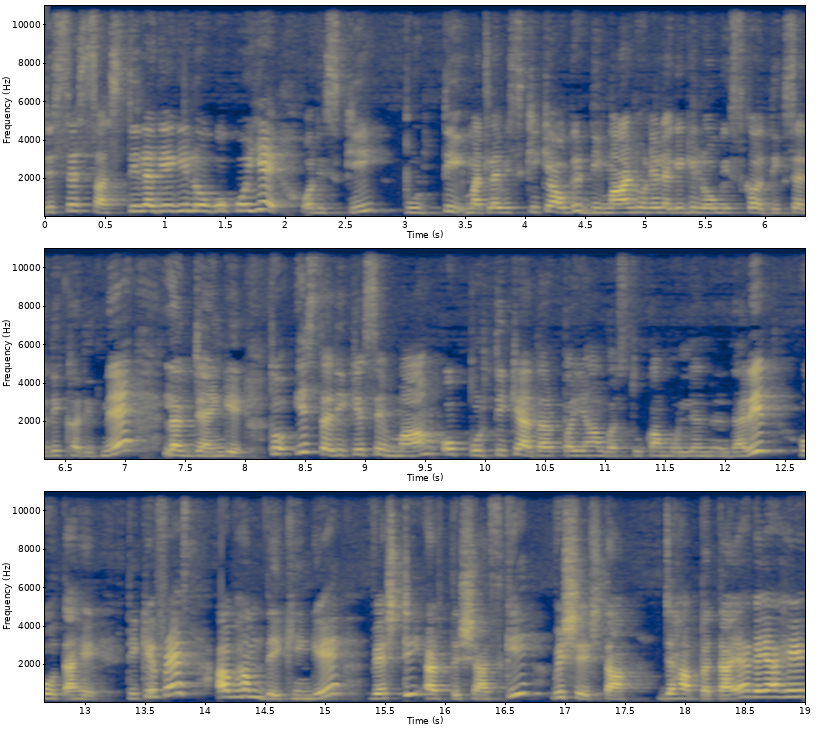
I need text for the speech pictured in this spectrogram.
जिससे सस्ती लगेगी लोगों को ये। और इसकी पूर्ति मतलब इसकी क्या होगी? डिमांड होने लगेगी, लोग इसको अधिक से अधिक खरीदने लग जाएँगे। तो इस तरीके से मांग और पूर्ति के आधार पर यहाँ वस्तु का मूल्य निर्धारित होता है। ठीक है फ्रेंड्स अब हम देखेंगे व्यष्टि अर्थशास्त्र की विशेषता, जहाँ बताया गया है,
